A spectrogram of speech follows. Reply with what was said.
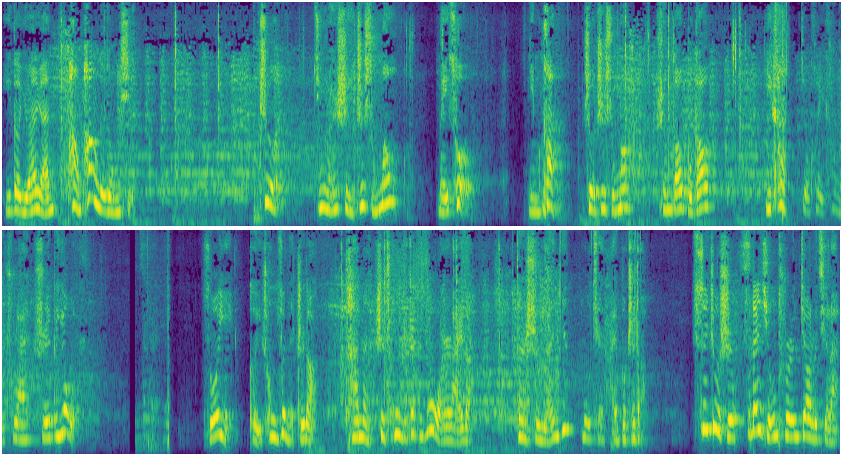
一个圆圆胖胖的东西，这居然是一只熊猫。没错，你们看，这只熊猫。身高不高，一看就可以看得出来是一个幼儿，所以可以充分的知道他们是冲着这个幼儿来的。但是原因目前还不知道。在这时，弗兰熊突然叫了起来：“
